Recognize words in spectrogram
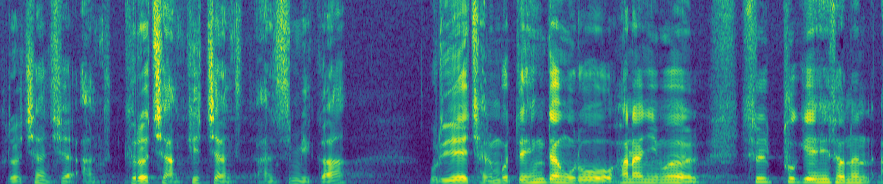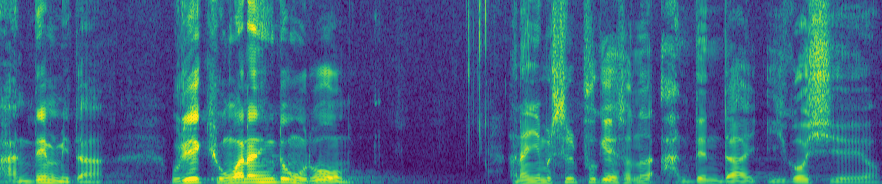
그렇지 않지 않, 그렇지 않겠지 않, 않습니까? 우리의 잘못된 행동으로 하나님을 슬프게 해서는 안 됩니다. 우리의 교만한 행동으로 하나님을 슬프게 해서는 안 된다 이것이에요.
